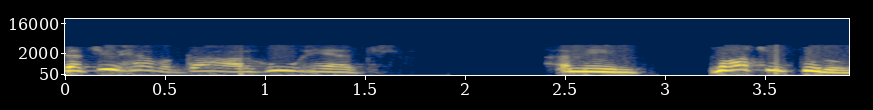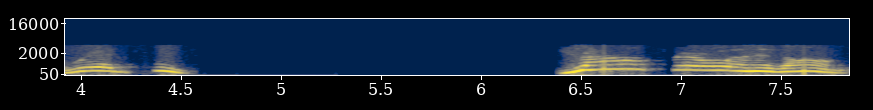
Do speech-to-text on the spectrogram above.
That you have a God who has, I mean, brought you through the Red Sea, drowned Pharaoh and his army.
